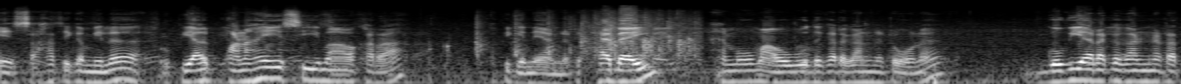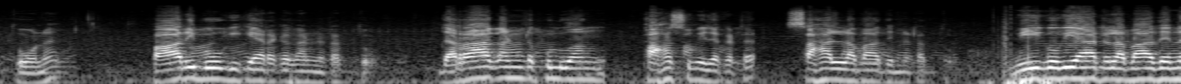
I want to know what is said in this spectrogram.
ඒ සහතික මිල රුපියල් 50 සීමාව කරා අපි ගෙන යන්නට. හැබැයි හැමෝම අවබෝධ කරගන්නට ඕන ගොවියා රැක ගන්නටත් ඕන පාරිභෝගිකයා රැක ගන්නටත් ඕන. දරා ගන්න පුළුවන් පහසු මිලකට සහල් ලබා දෙන්නටත් ඕන. වී ගොවියාට ලබා දෙන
